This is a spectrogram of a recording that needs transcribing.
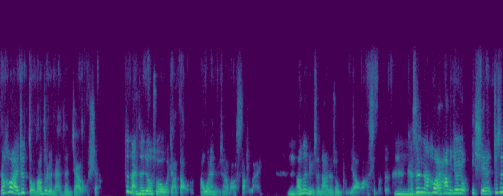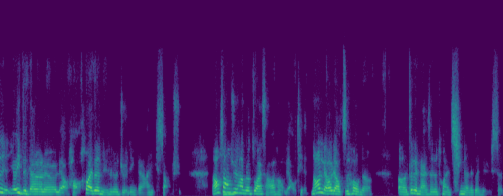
然后后来就走到这个男生家楼下，这男生就说我家到了，然后问那女生要不要上来。然后那女生当然就说不要啊什么的，嗯，可是呢，后来他们就用一些，就是又一直聊聊聊聊聊，好，后来这个女生就决定跟他一起上去，然后上去他们就坐在沙发上聊天，嗯，然后聊一聊之后呢，呃，这个男生就突然亲了那个女生，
